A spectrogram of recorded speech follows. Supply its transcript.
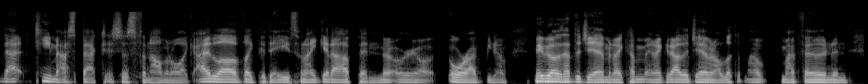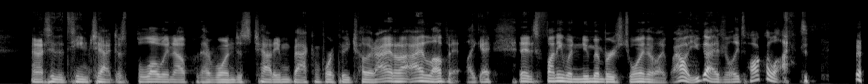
that team aspect is just phenomenal. Like I love like the days when I get up and or or I've you know maybe I was at the gym and I come and I get out of the gym and I look at my my phone and and I see the team chat just blowing up with everyone just chatting back and forth with each other. I I love it. Like I, and it's funny when new members join, they're like, "Wow, you guys really talk a lot."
